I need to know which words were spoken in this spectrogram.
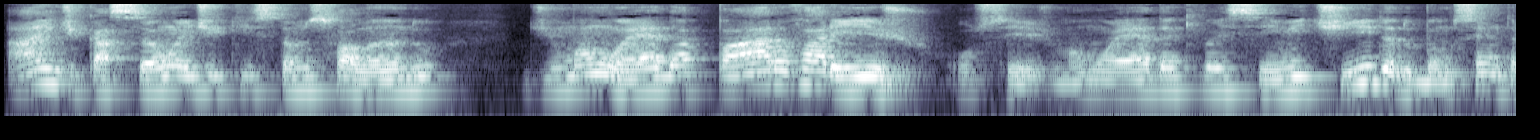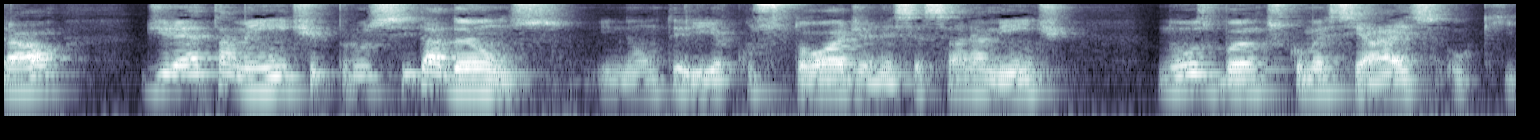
a indicação é de que estamos falando de uma moeda para o varejo, ou seja, uma moeda que vai ser emitida do Banco Central diretamente para os cidadãos e não teria custódia necessariamente nos bancos comerciais, o que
